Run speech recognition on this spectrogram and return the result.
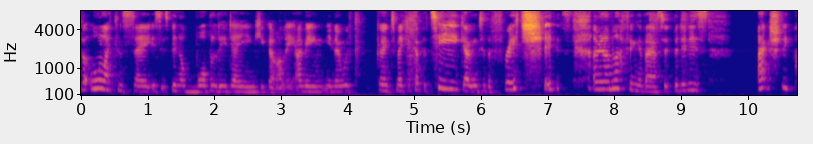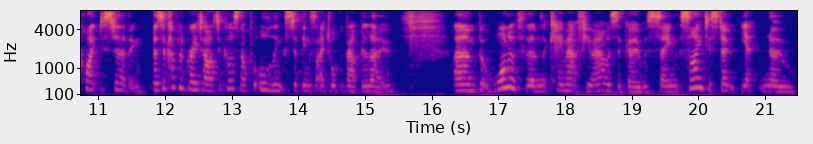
But all I can say is it's been a wobbly day in Kigali. I mean, you know, we're going to make a cup of tea, going to the fridge. It's, I mean, I'm laughing about it, but it is actually quite disturbing. There's a couple of great articles, and I'll put all links to things that I talk about below. Um, but one of them that came out a few hours ago was saying that scientists don't yet know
